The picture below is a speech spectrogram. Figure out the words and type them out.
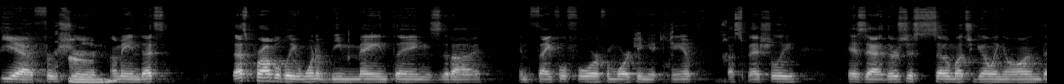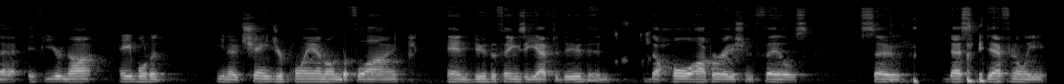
Yeah, for sure. Um, I mean, that's that's probably one of the main things that I am thankful for from working at camp especially, is that there's just so much going on that if you're not able to, you know, change your plan on the fly and do the things that you have to do, then the whole operation fails. So that's definitely,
